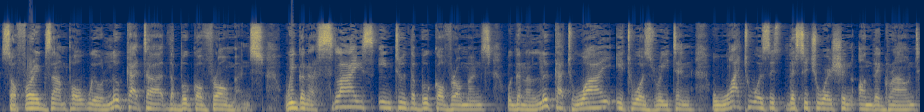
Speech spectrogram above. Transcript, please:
So, for example, we'll look at uh, the book of Romans. We're going to slice into the book of Romans. We're going to look at why it was written, what was the situation on the ground,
